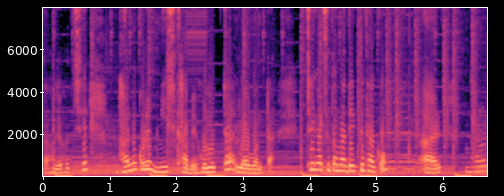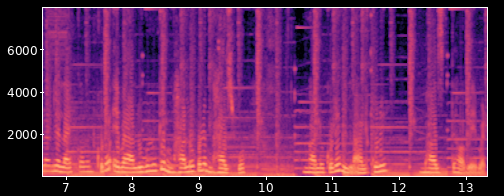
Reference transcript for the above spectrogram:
তাহলে হচ্ছে ভালো করে মিশ খাবে হলুদটা, লবণটা। ঠিক আছে, তোমরা দেখতে থাকো। আর ভালো লাগলে লাইক কমেন্ট করো। এবার আলুগুলোকে ভালো করে ভাজবো। ভালো করে লাল করে ভাজতে হবে এবার।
